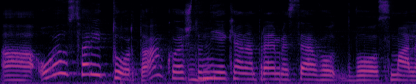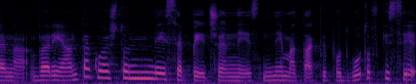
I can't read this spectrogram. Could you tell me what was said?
А, ова е уствари торта, која што uh -huh. ние ќе направиме сега во, во смалена варијанта, која што не се пече, не, нема такви подготовки. Се,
